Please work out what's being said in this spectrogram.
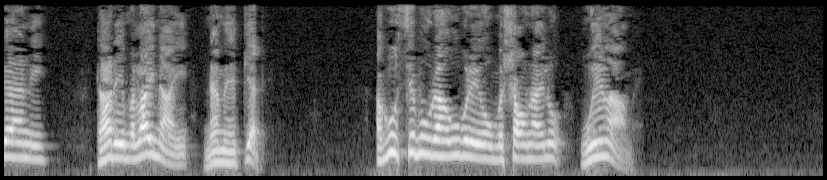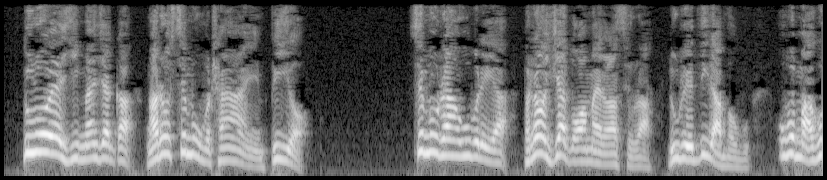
ကန်းနေဒါတွေမလိုက်နိုင်ရင်နာမည်ပြတ်တယ်အခုစစ်မှုရန်ဥပဒေကိုမရှောင်နိုင်လို့ဝင်းလာမယ် သူတို့ရဲ့ရည်မှန်းချက်ကငါတို့စစ်မှုမထမ်းရရင်ပြီးရောစစ်မှုထမ်းဥပဒေကဘတော့ရက်သွားမယ်လားဆိုတာလူတွေသိတာမဟုတ်ဘူးဥပမာအခု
